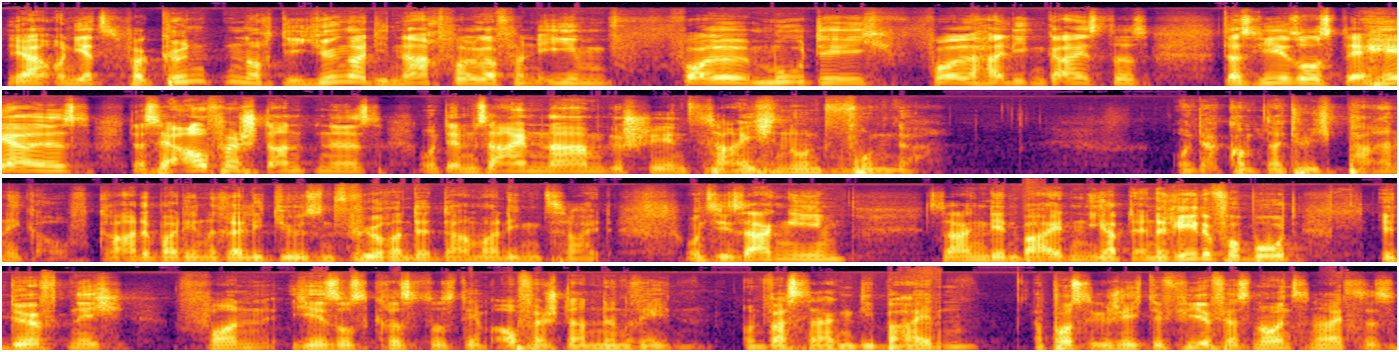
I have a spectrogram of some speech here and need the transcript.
Ja, und jetzt verkünden noch die Jünger, die Nachfolger von ihm, voll mutig, voll Heiligen Geistes, dass Jesus der Herr ist, dass er auferstanden ist und in seinem Namen geschehen Zeichen und Wunder. Und da kommt natürlich Panik auf, gerade bei den religiösen Führern der damaligen Zeit. Und sie sagen ihm, sagen den beiden, ihr habt ein Redeverbot, ihr dürft nicht von Jesus Christus, dem Auferstandenen, reden. Und was sagen die beiden? Apostelgeschichte 4, Vers 19 heißt es,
